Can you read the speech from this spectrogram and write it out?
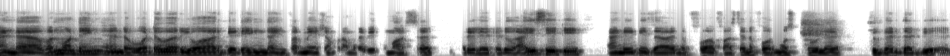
and uh, one more thing and whatever you are getting the information from ravi kumar sir related to ict and it is uh, the first and foremost tool to get the di-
